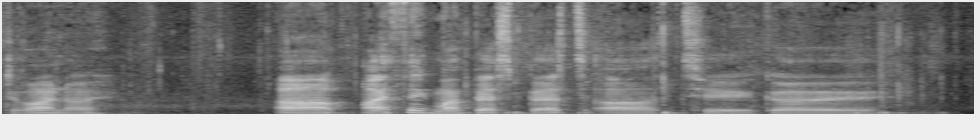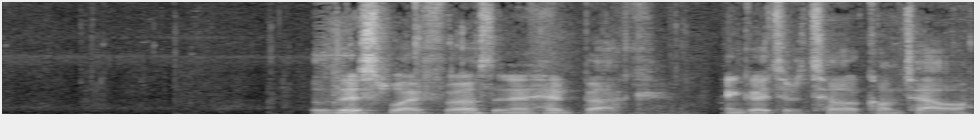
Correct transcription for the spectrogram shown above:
do I know? Uh, I think my best bets are to go this way first and then head back and go to the telecom tower.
